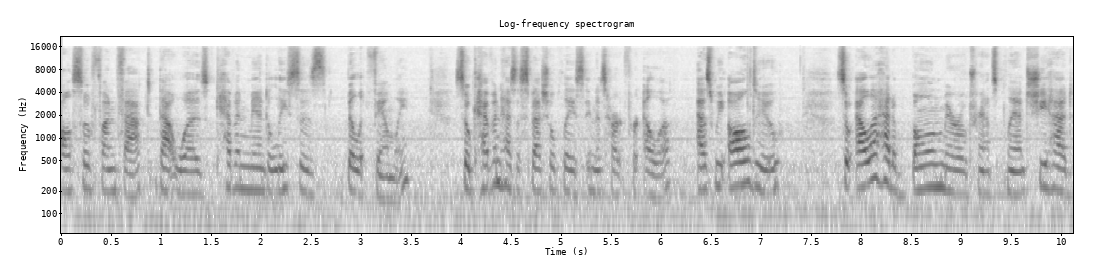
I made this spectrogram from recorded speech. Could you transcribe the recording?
Also, fun fact, that was Kevin Mandolese's billet family. So Kevin has a special place in his heart for Ella, as we all do. So Ella had a bone marrow transplant. She had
